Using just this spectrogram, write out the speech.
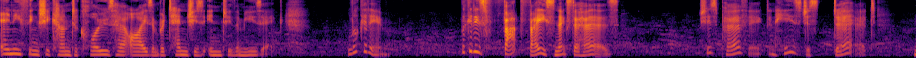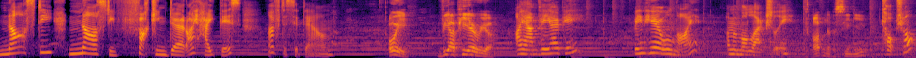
anything she can to close her eyes and pretend she's into the music. Look at him. Look at his fat face next to hers. She's perfect, and he's just dirt. Nasty, nasty fucking dirt. I hate this. I have to sit down. Oi, VIP area. I am VIP. Been here all night. I'm a model actually. I've never seen you. Topshop?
